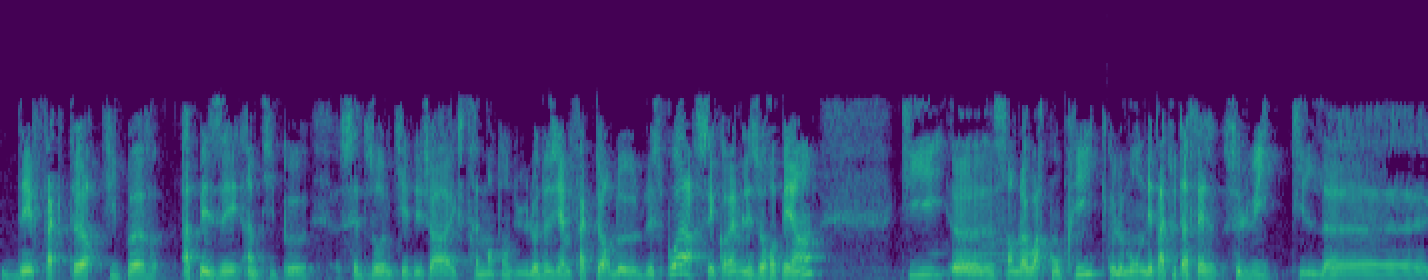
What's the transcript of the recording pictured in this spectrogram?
des facteurs qui peuvent apaiser un petit peu cette zone qui est déjà extrêmement tendue. Le deuxième facteur d'espoir, c'est quand même les Européens qui euh, semblent avoir compris que le monde n'est pas tout à fait celui qu'ils euh,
